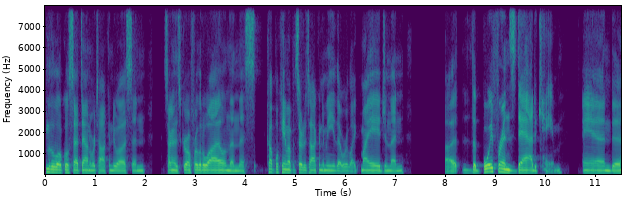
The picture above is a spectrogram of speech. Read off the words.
some of the locals sat down and were talking to us and talking to this girl for a little while, and then this couple came up and started talking to me that were like my age, and then uh, the boyfriend's dad came, and uh,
